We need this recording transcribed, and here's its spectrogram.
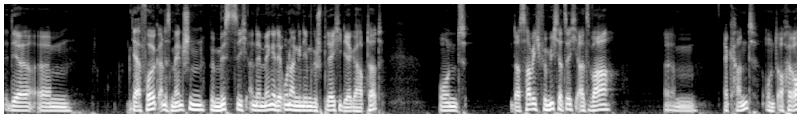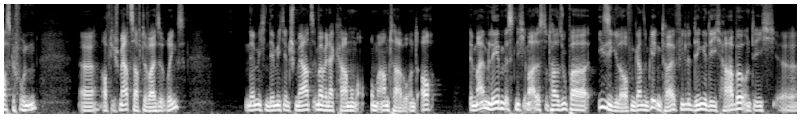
der, ähm, der Erfolg eines Menschen bemisst sich an der Menge der unangenehmen Gespräche, die er gehabt hat. Und das habe ich für mich tatsächlich als wahr ähm, erkannt und auch herausgefunden, äh, auf die schmerzhafte Weise übrigens, nämlich indem ich den Schmerz immer, wenn er kam, um, umarmt habe. Und auch in meinem Leben ist nicht immer alles total super easy gelaufen, ganz im Gegenteil. Viele Dinge, die ich habe und die ich äh,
